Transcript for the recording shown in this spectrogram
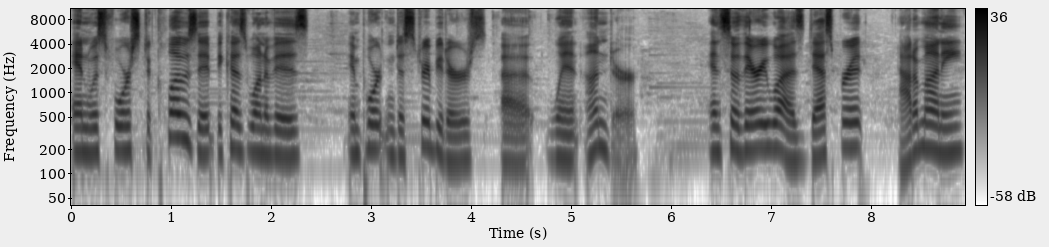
and was forced to close it because one of his important distributors uh, went under. And so there he was, desperate, out of money,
